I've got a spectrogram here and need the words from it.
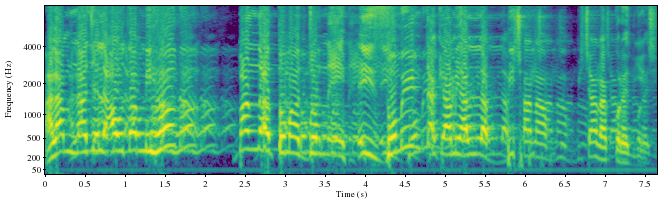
আলাম নাজেল আউদা মিহাদা বান্দা, তোমার জন্য এই জমিনটাকে আমি আল্লাহ বিছানা বিছানা করে দিয়েছি।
